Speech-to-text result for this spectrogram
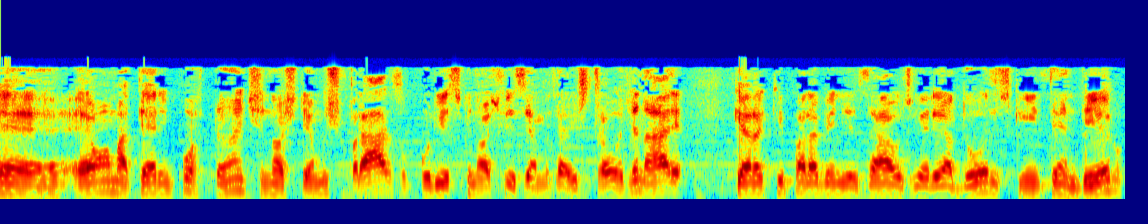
É, é uma matéria importante, nós temos prazo, por isso que nós fizemos a extraordinária. Quero aqui parabenizar os vereadores que entenderam,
